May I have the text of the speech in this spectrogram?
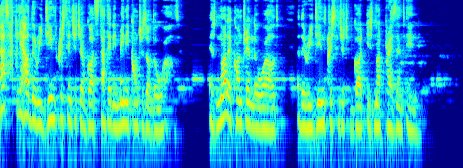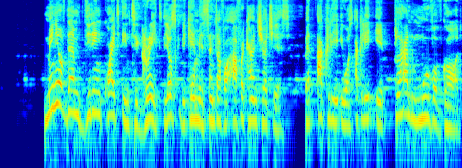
That's actually how the Redeemed Christian Church of God started in many countries of the world. There's not a country in the world that the Redeemed Christian Church of God is not present in. Many of them didn't quite integrate, they just became a center for African churches. But actually, it was actually a planned move of God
